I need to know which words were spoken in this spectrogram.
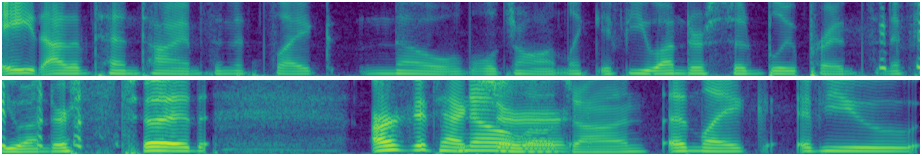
eight out of 10 times. And it's like, no, little John, like if you understood blueprints and if you understood architecture No, Lil Jon. and like if you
